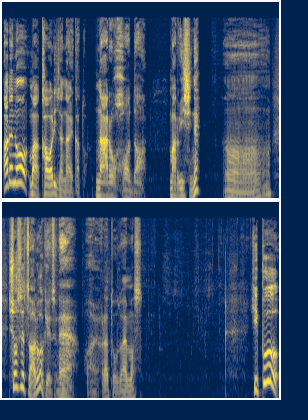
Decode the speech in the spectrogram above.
あれのまあ代わりじゃないかと。なるほど。丸いしね。うん。諸説あるわけですね。はい。ありがとうございます。ヒップー。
